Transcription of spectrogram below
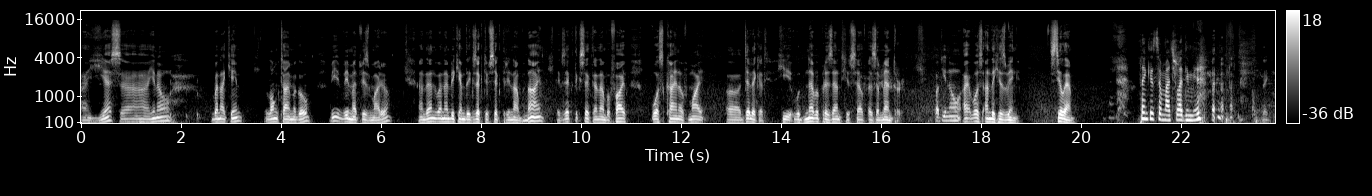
Uh, yes, uh, you know, when I came a long time ago, we, we met with Mario. And then when I became the executive secretary number nine, executive secretary number five was kind of my uh, delegate. He would never present himself as a mentor. But you know, I was under his wing. Still am. Thank you so much, Vladimir. Thank you.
